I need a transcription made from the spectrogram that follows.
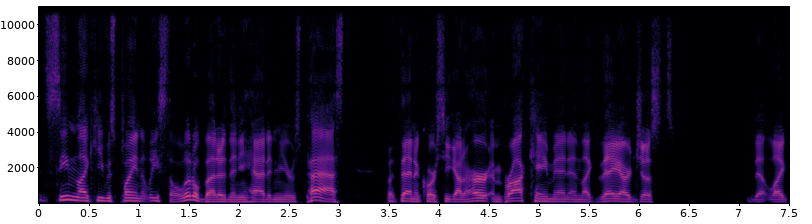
it seemed like he was playing at least a little better than he had in years past. But then, of course, he got hurt, and Brock came in, and like they are just that like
